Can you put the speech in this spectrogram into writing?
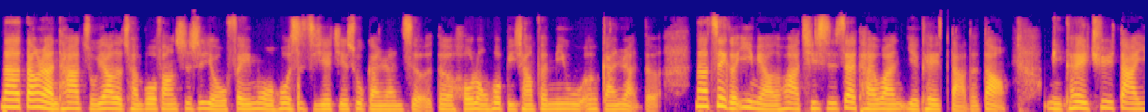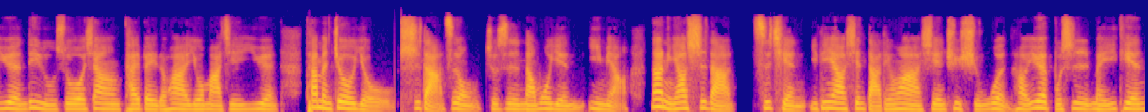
那当然，它主要的传播方式是由飞沫或是直接接触感染者的喉咙或鼻腔分泌物而感染的。那这个疫苗的话，其实在台湾也可以打得到。你可以去大医院，例如说像台北的话，有马偕医院，他们就有施打这种就是脑膜炎疫苗。那你要施打之前，一定要先打电话先去询问哈，因为不是每一天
